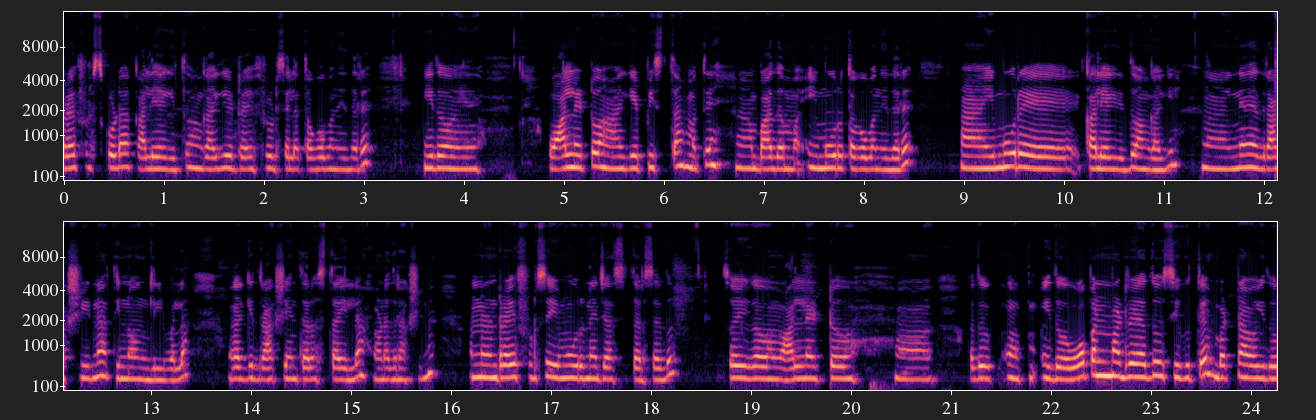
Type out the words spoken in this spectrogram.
ಡ್ರೈ ಫ್ರೂಟ್ಸ್ ಕೂಡ ಖಾಲಿಯಾಗಿತ್ತು ಹಾಗಾಗಿ ಡ್ರೈ ಫ್ರೂಟ್ಸ್ ಎಲ್ಲ ತೊಗೊಬಂದಿದ್ದಾರೆ ಇದು ವಾಲ್ನೆಟ್ಟು ಹಾಗೆ ಪಿಸ್ತಾ ಮತ್ತು ಬಾದಾಮ ಈ ಮೂರು ತೊಗೊಬಂದಿದ್ದಾರೆ ಈ ಮೂರೇ ಖಾಲಿಯಾಗಿದ್ದು ಹಂಗಾಗಿ ಇನ್ನೇನೇ ದ್ರಾಕ್ಷಿನ ತಿನ್ನೋಂಗಿಲ್ವಲ್ಲ. ಹಾಗಾಗಿ ದ್ರಾಕ್ಷಿನ ತರಿಸ್ತಾ ಇಲ್ಲ, ಒಣ ದ್ರಾಕ್ಷಿನ. ನಾನು ಡ್ರೈ ಫ್ರೂಟ್ಸ್ ಈ ಮೂರನ್ನೇ ಜಾಸ್ತಿ ತರಿಸೋದು. ಸೊ ಈಗ ವಾಲ್ನಟ್ಟು ಅದು ಇದು ಓಪನ್ ಮಾಡಿದ್ರೆ ಅದು ಸಿಗುತ್ತೆ ಬಟ್ ನಾವು ಇದು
